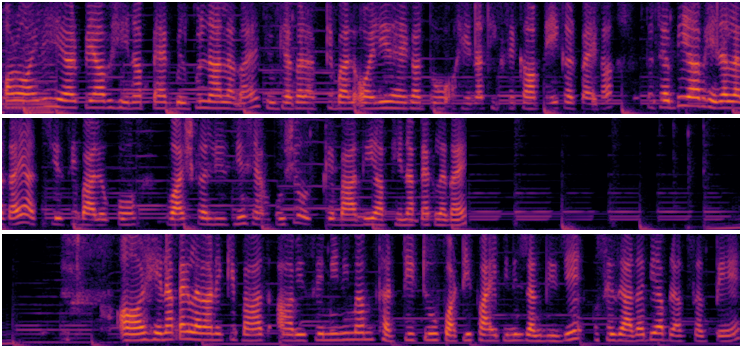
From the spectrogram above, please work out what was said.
और ऑयली हेयर पे आप हेना पैक बिल्कुल ना लगाएँ, क्योंकि अगर आपके बाल ऑयली रहेगा तो हेना ठीक से काम नहीं कर पाएगा। तो जब भी आप हेना लगाएँ, अच्छे से बालों को वॉश कर लीजिए शैम्पू से, उसके बाद ही आप हेना पैक लगाएँ। और हेना पैक लगाने के बाद आप इसे मिनिमम 30 टू 45 मिनट रख दीजिए, उससे ज़्यादा भी आप रख सकते हैं।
